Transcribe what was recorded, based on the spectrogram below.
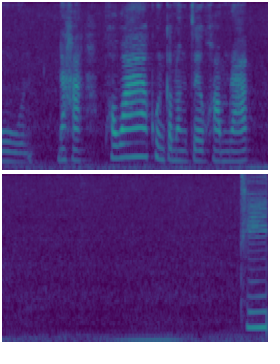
บูรณ์นะคะ เพราะว่าคุณกำลังเจอความรัก ที่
